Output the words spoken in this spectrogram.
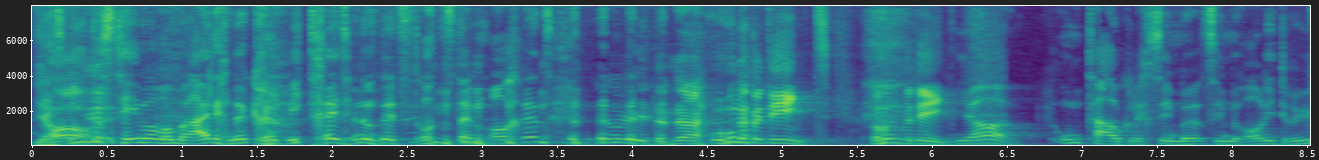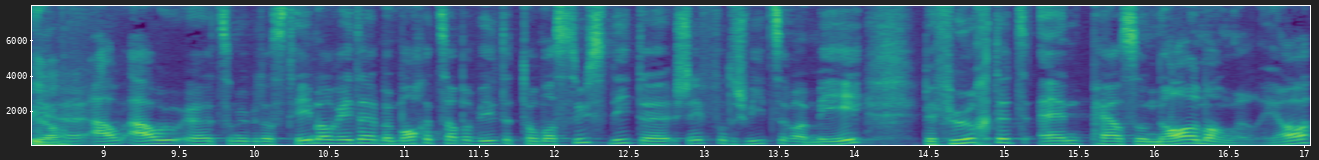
ja, weiteres Thema, das wir eigentlich nicht können mitreden und jetzt trotzdem machen. wieder, nein. Unbedingt. Unbedingt. Ja, untauglich sind wir, sind wir alle drei, Ja. äh, auch, auch äh, um über das Thema zu reden. Wir machen es aber, weil der Thomas Süssli, der Chef der Schweizer Armee, befürchtet einen Personalmangel. Ja?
